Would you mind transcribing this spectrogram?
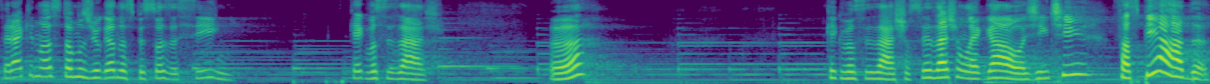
Será que nós estamos julgando as pessoas assim? O que, é que vocês acham? Hã? O que, é que vocês acham? Vocês acham legal? A gente faz piada.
